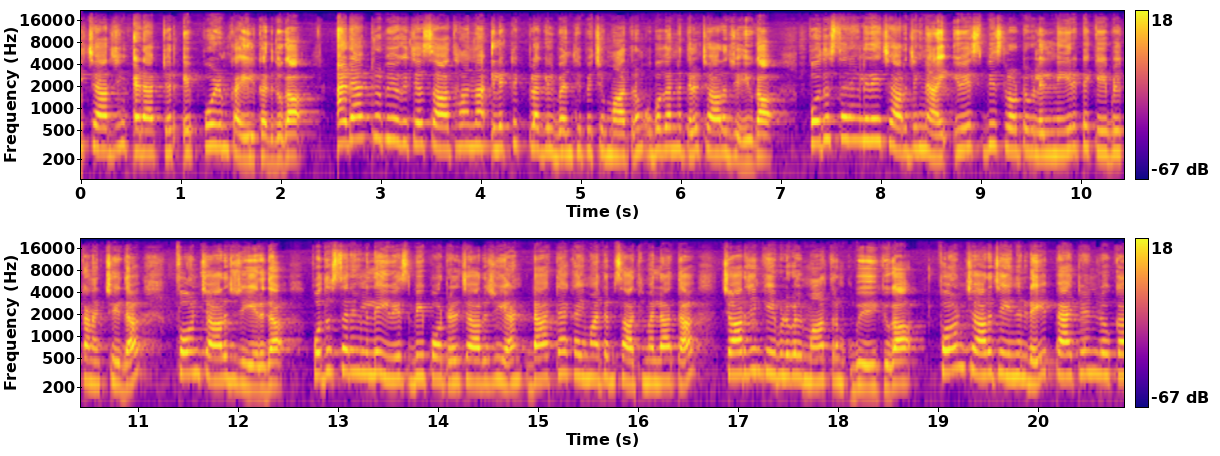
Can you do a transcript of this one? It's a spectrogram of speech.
ചാർജിംഗ് അഡാപ്റ്റർ എപ്പോഴും കയ്യിൽ കരുതുക. അഡാപ്റ്റർ ഉപയോഗിച്ച് സാധാരണ ഇലക്ട്രിക് പ്ലഗിൽ ബന്ധിപ്പിച്ച് മാത്രം ഉപകരണത്തിൽ ചാർജ് ചെയ്യുക. പൊതുസ്ഥലങ്ങളിലെ ചാർജിങ്ങിനായി യു എസ് ബി സ്ലോട്ടുകളിൽ നേരിട്ട് കേബിൾ കണക്ട് ചെയ്ത് ഫോൺ ചാർജ് ചെയ്യരുത്. പൊതുസ്ഥലങ്ങളിലെ U S B portal charge ചെയ്യാൻ ഡാറ്റ കൈമാറ്റം സാധ്യമല്ലാത്ത ചാർജിംഗ് കേബിളുകൾ മാത്രം ഉപയോഗിക്കുക. ഫോൺ ചാർജ് ചെയ്യുന്നതിനിടെ പാറ്റേൺ ലോക്ക്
